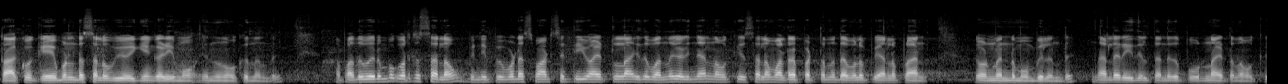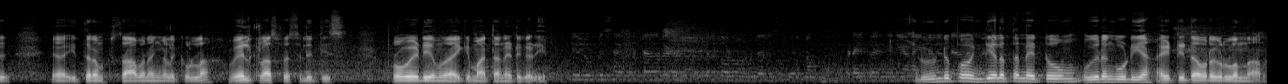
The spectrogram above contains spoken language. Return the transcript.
ട്രാക്കോ കേബിളിന്റെ സ്ഥലം ഉപയോഗിക്കാൻ കഴിയുമോ എന്ന് നോക്കുന്നുണ്ട്. അപ്പോൾ അത് വരുമ്പോൾ കുറച്ച് സ്ഥലവും പിന്നെ ഇപ്പോൾ ഇവിടെ സ്മാർട്ട് സിറ്റിയുമായിട്ടുള്ള ഇത് വന്നു കഴിഞ്ഞാൽ നമുക്ക് ഈ സ്ഥലം വളരെ പെട്ടെന്ന് ഡെവലപ്പ് ചെയ്യാനുള്ള പ്ലാൻ ഗവൺമെന്റ് മുമ്പിലുണ്ട്. നല്ല രീതിയിൽ തന്നെ ഇത് പൂർണമായിട്ട് നമുക്ക് ഇത്തരം സ്ഥാപനങ്ങൾക്കുള്ള വേൾഡ് ക്ലാസ് ഫെസിലിറ്റീസ് പ്രൊവൈഡ് ചെയ്യുന്നതാക്കി മാറ്റാനായിട്ട് കഴിയും. ഇതുകൊണ്ടിപ്പോൾ ഇന്ത്യയിലെ തന്നെ ഏറ്റവും ഉയരം കൂടിയ ഐ ടി ടവറുകളിലൊന്നാണ്.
